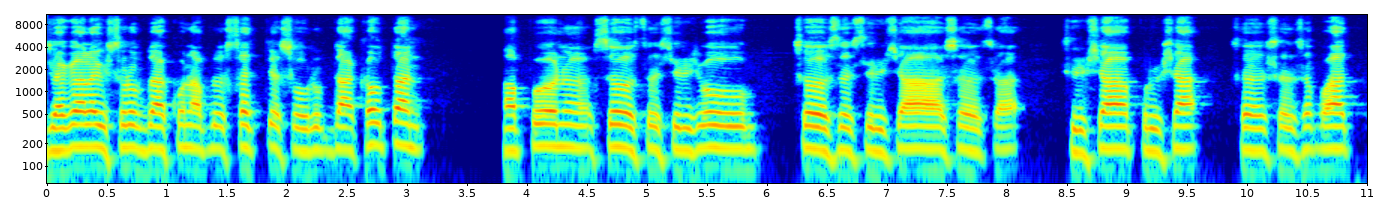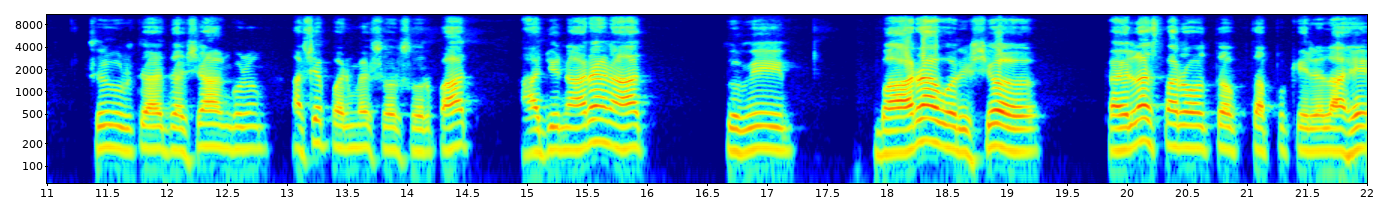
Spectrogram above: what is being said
जगाला विस्वरूप दाखवून आपलं सत्य स्वरूप दाखवतान. आपण सहस्र श्री ओम सहस्र श्रीषा सहसा श्रीषा पुरुषा सहस्र सपात श्रीवृत्ता दशांगुणम असे परमेश्वर स्वरूपात आदिनारायण आहात. तुम्ही बारा वर्ष कैलास पर्वत तप तप केलेला आहे.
